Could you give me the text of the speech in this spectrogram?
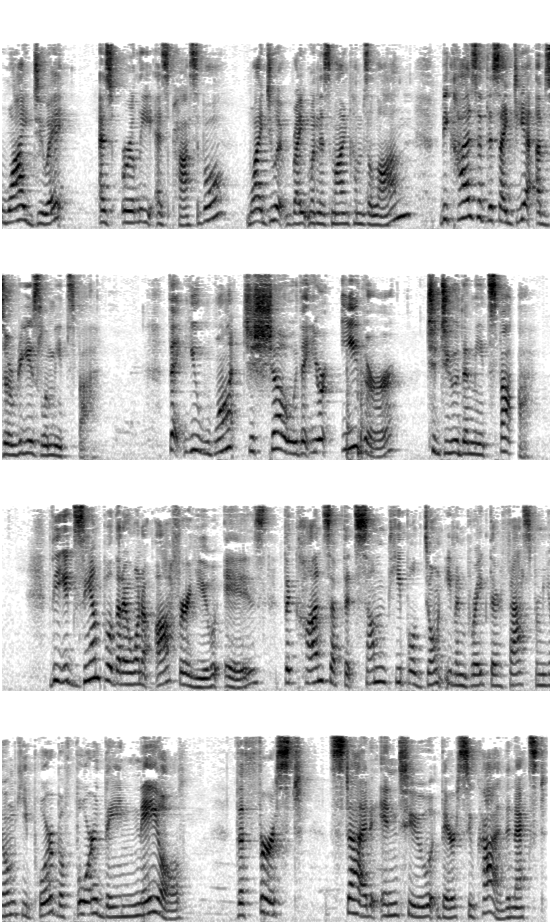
why do it as early as possible? Why do it right when this mind comes along? Because of this idea of Zoriz mitzvah, that you want to show that you're eager to do the mitzvah. The example that I want to offer you is the concept that some people don't even break their fast from Yom Kippur before they nail the first stud into their sukkah, the next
